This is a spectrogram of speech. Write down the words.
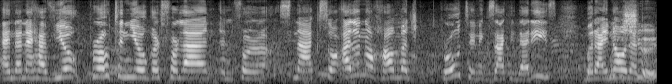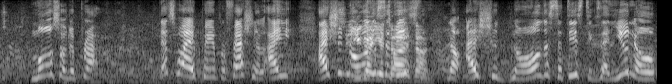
and then I have yo- protein yogurt for lunch and for snacks. So I don't know how much protein exactly that is, but I know you that should. most of the. That's why I pay a professional. I, I should So know all the statistics. No, I should know all the statistics that you know,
